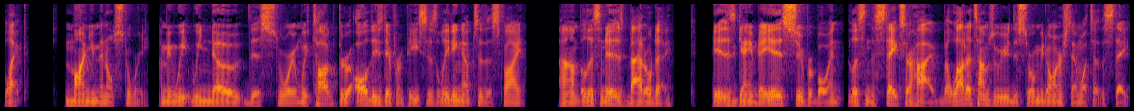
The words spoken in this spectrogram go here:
like monumental story. I mean, we we know this story, and we've talked through all these different pieces leading up to this fight. Um, but listen, it is battle day. It is game day. It is Super Bowl, and listen, the stakes are high. But a lot of times we read the story and we don't understand what's at the stake.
